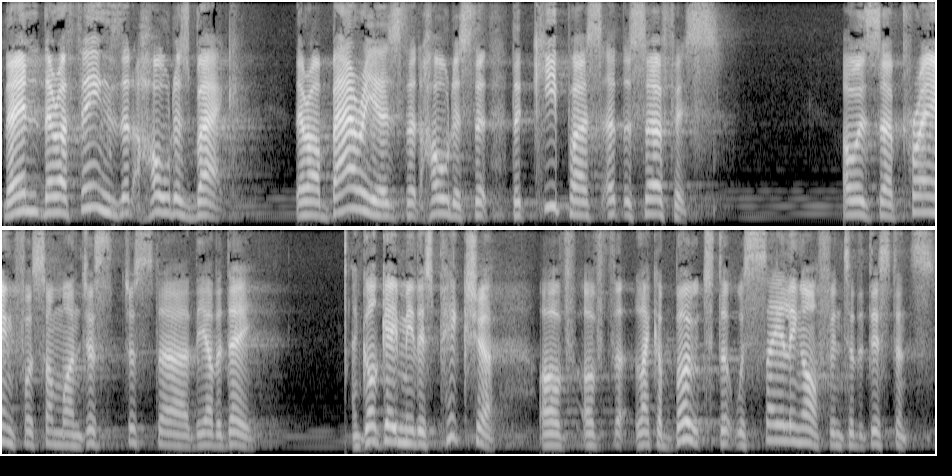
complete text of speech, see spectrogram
Then there are things that hold us back. There are barriers that hold us, that, that keep us at the surface. I was uh, praying for someone just, just uh, the other day, and God gave me this picture of, of the, like a boat that was sailing off into the distance.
